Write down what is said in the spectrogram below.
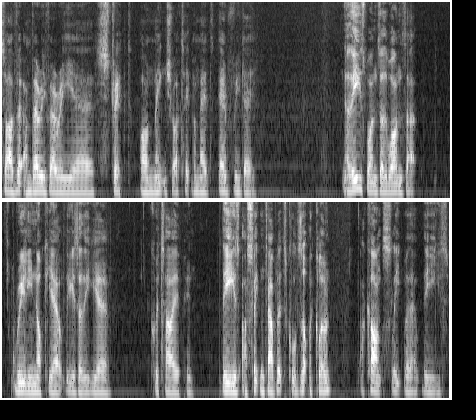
So I've, I'm very, very uh, strict on making sure I take my meds every day. Now these ones are the ones that really knock you out. These are the uh, quetiapine. These are sleeping tablets called Zopiclone. I can't sleep without these.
